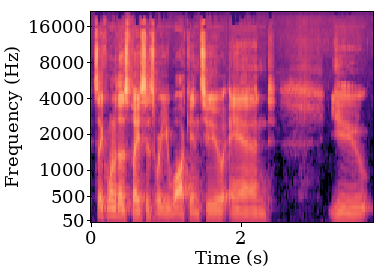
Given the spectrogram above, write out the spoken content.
it's like one of those places where you walk into and you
